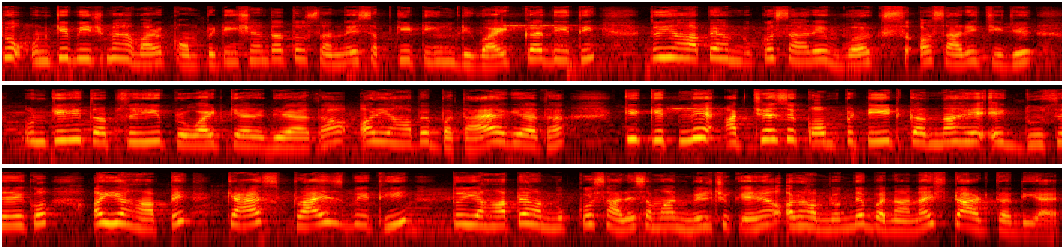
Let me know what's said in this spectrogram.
तो उनके बीच में हमारा कंपटीशन था तो सर ने सबकी टीम डिवाइड कर दी थी। तो यहाँ पे हम लोग को सारे वर्क्स और सारी चीज़ें उनके ही तरफ़ से ही प्रोवाइड किया गया था और यहाँ पे बताया गया था कि कितने अच्छे से कॉम्पिटिट करना है एक दूसरे को। और यहाँ पे कैश प्राइज़ भी थी तो यहाँ पर हम लोग को सारे सामान मिल चुके हैं और हम लोग ने बनाना स्टार्ट कर दिया है।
